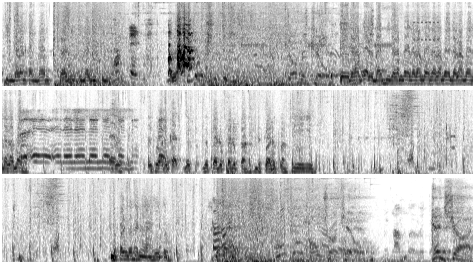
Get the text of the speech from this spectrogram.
Dalam, dalam dalam tank, dalam, dalam team, dalam. Tank. Double kill. Eh, dalam L, babi dalam L, dalam L, dalam L, dalam L, dalam L. Eh, eh, dia keluar dekat, dia keluar, dia keluar, dia keluar, dia keluar. Sini, sini. Depan kau sana lah, situ. Ultra kill. Headshot.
